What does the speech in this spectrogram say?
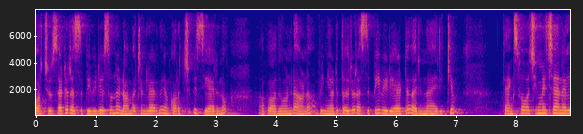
കുറച്ച് ദിവസമായിട്ട് റെസിപ്പി വീഡിയോസ് ഒന്നും ഇടാൻ പറ്റുന്നില്ലായിരുന്നു ഞാൻ കുറച്ച് ബിസി ആയിരുന്നു. അപ്പോൾ അതുകൊണ്ടാണ്. പിന്നെ അടുത്തൊരു റെസിപ്പി വീഡിയോ ആയിട്ട് വരുന്നതായിരിക്കും. Thanks for watching my channel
